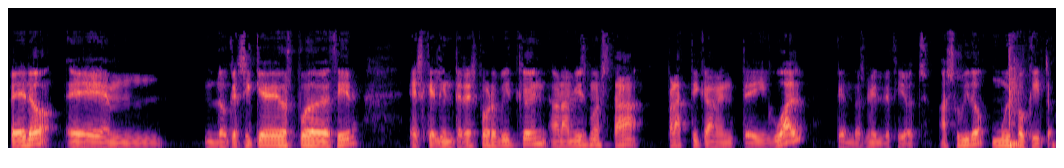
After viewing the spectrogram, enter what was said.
pero eh, lo que sí que os puedo decir es que el interés por Bitcoin ahora mismo está prácticamente igual que en 2018. Ha subido muy poquito,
